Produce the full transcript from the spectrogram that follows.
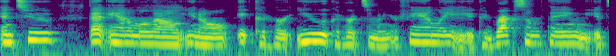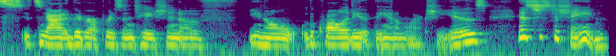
And two that animal now you know it could hurt you it could hurt someone in your family it could wreck something. It's it's not a good representation of you know the quality that the animal actually is. And it's just a shame.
